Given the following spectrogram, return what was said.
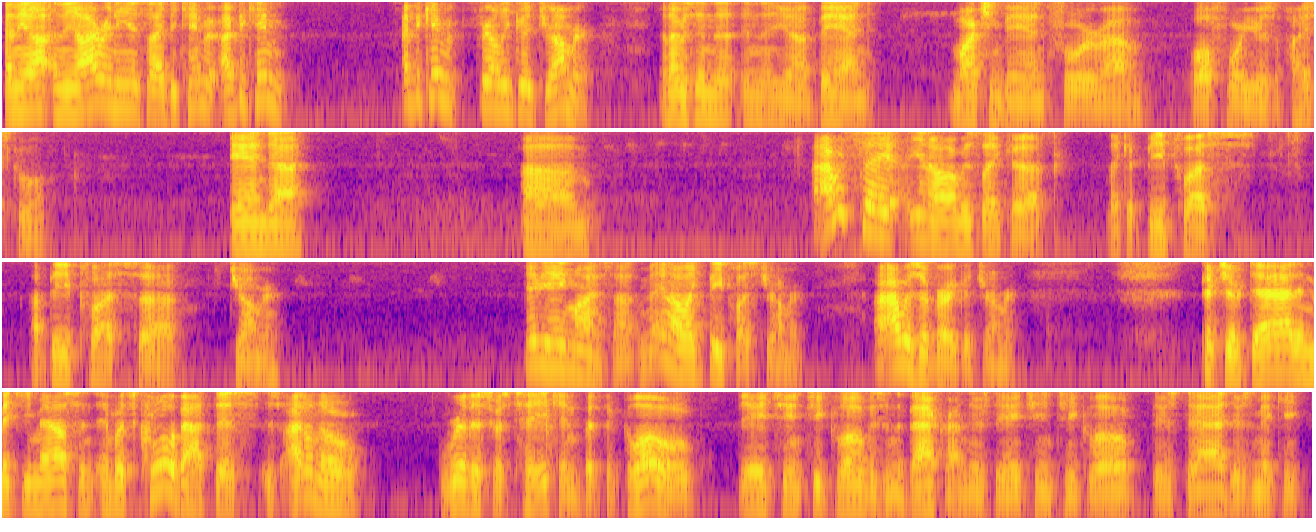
And the and the irony is, that I became I became I became a fairly good drummer, and I was in the in the uh, band, marching band for. Um, all four years of high school. And uh, um, I would say, you know, I was like a like a B plus, a B plus uh, drummer. Maybe A minus, I, you know, like B plus drummer. I, I was a very good drummer. Picture of Dad and Mickey Mouse, and, and what's cool about this is I don't know where this was taken, but the globe the AT&T Globe is in the background. There's the AT&T Globe. There's Dad. There's Mickey.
